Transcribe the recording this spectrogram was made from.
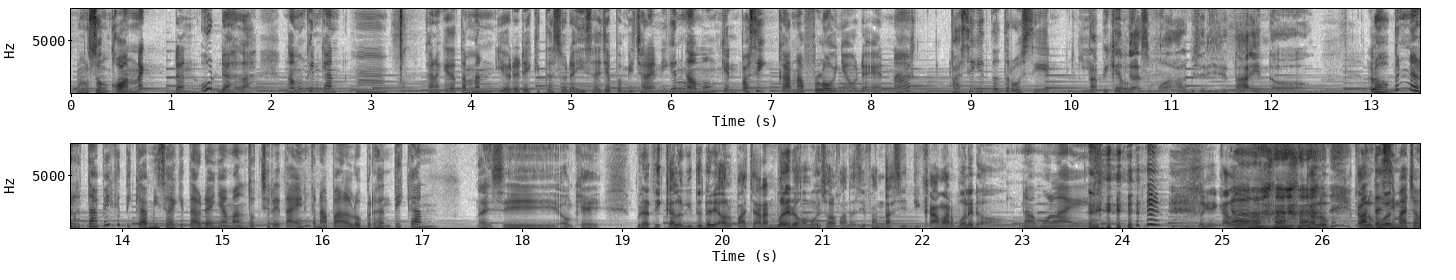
langsung connect dan udah lah nggak mungkin kan hmm, karena kita teman ya udah deh kita sudahi saja pembicaraan ini kan nggak mungkin pasti karena flownya udah enak pasti kita terusin gitu. Tapi kan nggak semua hal bisa diceritain dong. loh bener tapi ketika misalnya kita udah nyaman untuk ceritain kenapa lu berhentikan Nah sih, oke. Berarti kalau gitu dari awal pacaran boleh dong ngomongin soal fantasi-fantasi di kamar, boleh dong. nah mulai Oke, kalau Eh, kalau kalau fantasi buat macam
